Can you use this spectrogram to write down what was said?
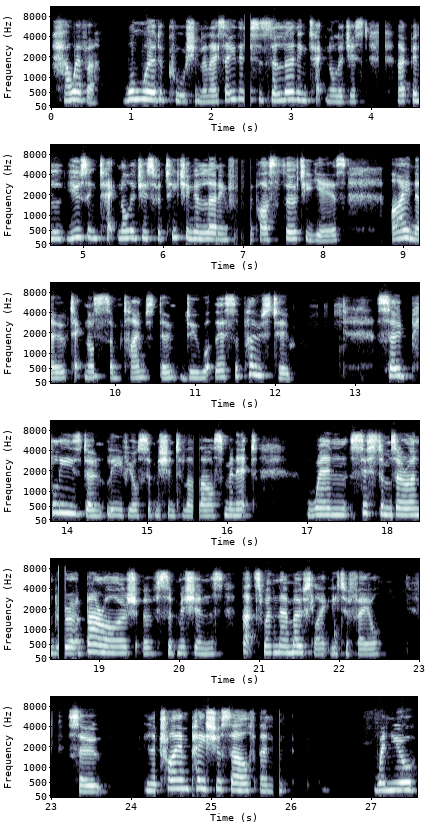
However, one word of caution, and I say this as a learning technologist, I've been using technologies for teaching and learning for the past 30 years. I know technologies sometimes don't do what they're supposed to. So please don't leave your submission to the last minute. When systems are under a barrage of submissions, that's when they're most likely to fail. So, you know, try and pace yourself and when you're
